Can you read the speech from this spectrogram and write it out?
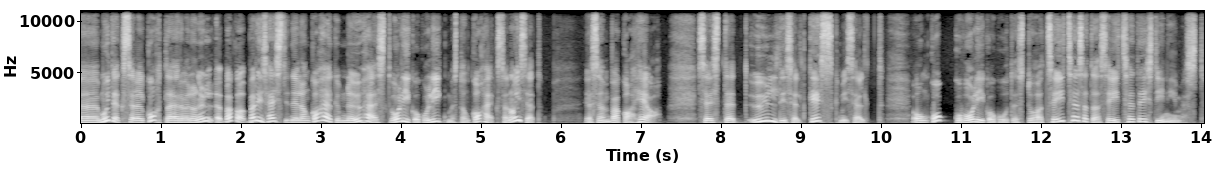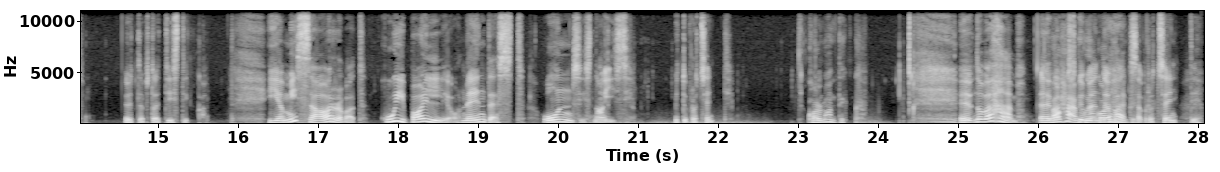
äh, muideks, sellel Kohtla-Järvel on ül-, väga, päris hästi, neil on kahekümne ühest volikogu liikmest on kaheksa naised ja see on väga hea, sest et üldiselt keskmiselt on kokku volikogudes tuhat seitsesada seitseteist inimest ütleb statistika. ja mis sa arvad, kui palju nendest on siis naisi, mitu protsenti? kolmandik Eh, no vähem, eh, kakskümmend üheksa protsenti.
